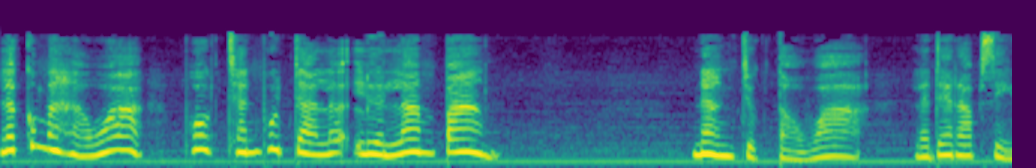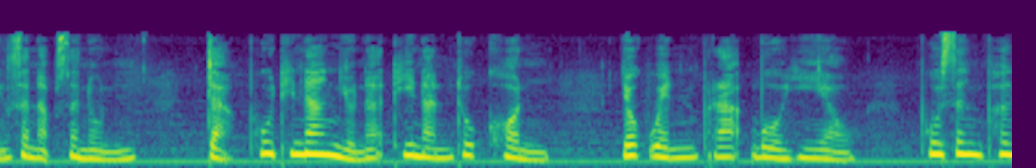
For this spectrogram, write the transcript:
แล้วก็มาหาว่าพวกฉันพูดจาเลอะเลือนล่ามป้ามนางจุกต่อว่าและได้รับเสียงสนับสนุน จากผู้ที่นั่งอยู่ณที่นั้นทุกคน ยกเว้นพระโบเฮียว ผู้ซึ่งเพิ่ง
